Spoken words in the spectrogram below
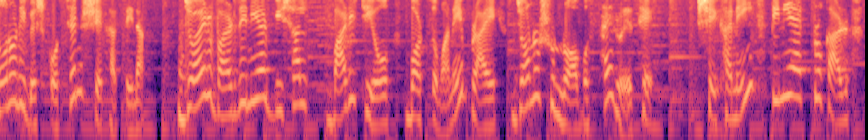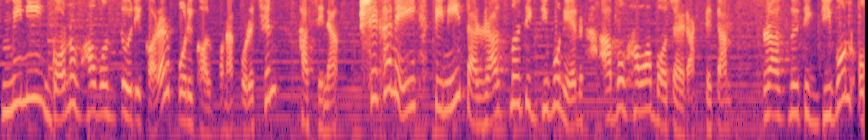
মনোনিবেশ করছেন শেখ হাসিনা। জয়ের ভার্জিনিয়ার বিশাল বাড়িটিও বর্তমানে প্রায় জনশূন্য অবস্থায় রয়েছে। সেখানেই তিনি এক প্রকার মিনি গণভবন তৈরি করার পরিকল্পনা করেছেন হাসিনা। সেখানেই তিনি তার রাজনৈতিক জীবনের আবহাওয়া বজায় রাখতে চান। রাজনৈতিক জীবন ও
